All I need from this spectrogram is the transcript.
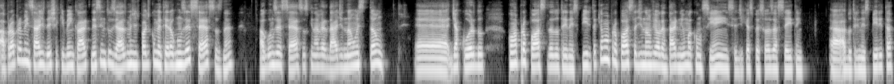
a própria mensagem deixa aqui bem claro que nesse entusiasmo a gente pode cometer alguns excessos, né? Alguns excessos que, na verdade, não estão é, de acordo com a proposta da doutrina espírita, que é uma proposta de não violentar nenhuma consciência, de que as pessoas aceitem a, a doutrina espírita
